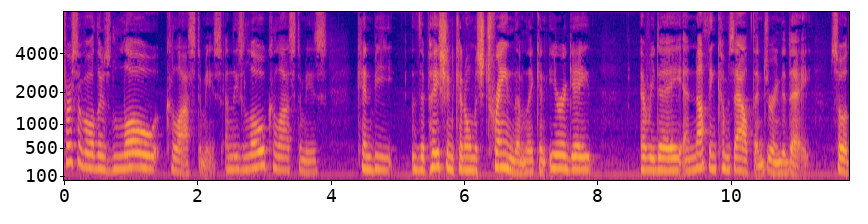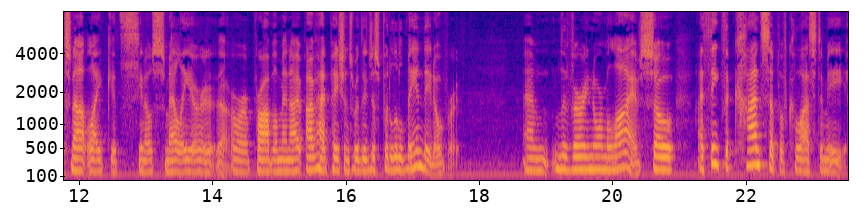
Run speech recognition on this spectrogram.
First of all, there's low colostomies, and these low colostomies can be the patient can almost train them. They can irrigate every day, and nothing comes out then during the day. So it's not like it's you know smelly or or a problem. And I, I've had patients where they just put a little band-aid over it and live very normal lives. So I think the concept of colostomy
